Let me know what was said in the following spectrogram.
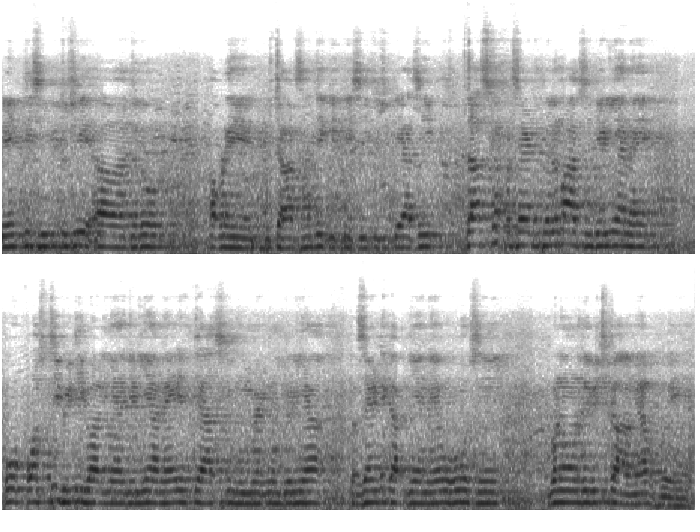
ਬੇਨਤੀ ਸੀ ਵੀ ਤੁਸੀਂ ਅਹ, ਜਦੋਂ ਆਪਣੇ ਵਿਚਾਰ ਸਾਂਝੇ ਕੀਤੇ ਸੀ ਤੁਸੀਂ ਕਿਹਾ ਸੀ 10% ਫਿਲਮਾਂ ਅਸੀਂ ਜਿਹੜੀਆਂ ਨੇ ਉਹ ਪੋਜ਼ਿਟਿਵਿਟੀ ਵਾਲੀਆਂ ਜਿਹੜੀਆਂ ਨੇ ਇਤਿਹਾਸਕ ਮੂਵਮੈਂਟ ਨੂੰ ਜਿਹੜੀਆਂ ਪ੍ਰੈਜ਼ੈਂਟ ਕਰਦੀਆਂ ਨੇ ਉਹ ਅਸੀਂ ਬਣਾਉਣ ਦੇ ਵਿੱਚ ਕਾਮਯਾਬ ਹੋਏ ਹਾਂ।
